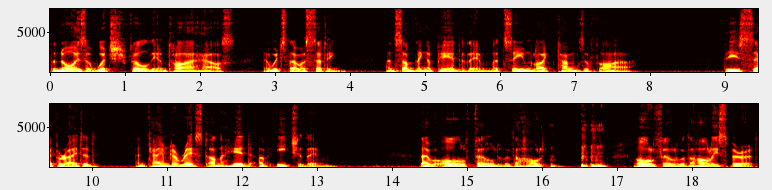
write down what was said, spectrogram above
the noise of which filled the entire house in which they were sitting, and something appeared to them that seemed like tongues of fire. These separated and came to rest on the head of each of them. They were all filled with the Holy, all filled with the Holy Spirit,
